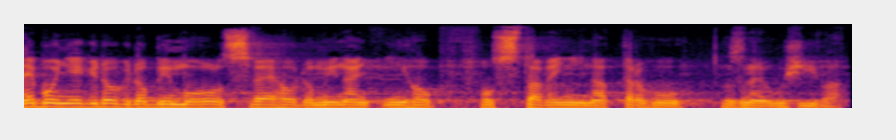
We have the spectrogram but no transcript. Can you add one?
nebo někdo, kdo by mohl svého dominantního postavení na trhu zneužívat.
